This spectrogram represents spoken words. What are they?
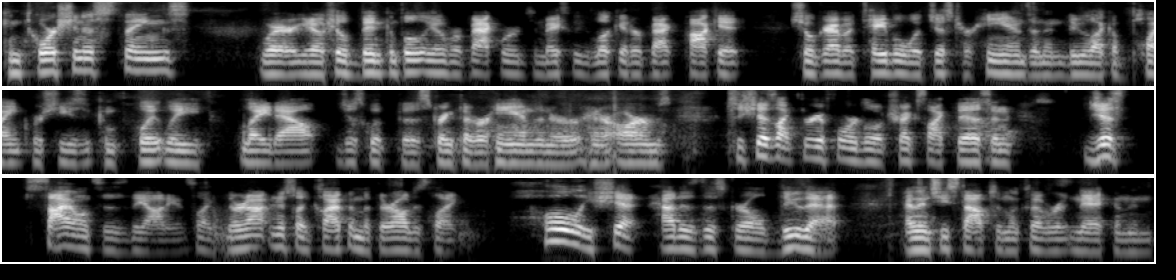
contortionist things, where you know she'll bend completely over backwards and basically look at her back pocket. She'll grab a table with just her hands and then do like a plank where she's completely laid out just with the strength of her hands and her and her arms. So she does like three or four little tricks like this, and just silences the audience. Like they're not necessarily clapping, but they're all just like, "Holy shit! How does this girl do that?" And then she stops and looks over at Nick, and then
